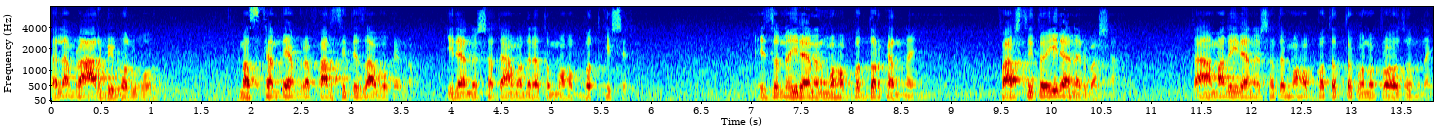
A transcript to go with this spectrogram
তাহলে আমরা আরবি বলব। মাঝখান দিয়ে আমরা ফার্সিতে যাব কেন? ইরানের সাথে আমাদের এত মহব্বত কিসের? এই জন্য ইরানের মহব্বত দরকার নাই। ফার্সি তো ইরানের ভাষা। তা আমার ইরানের সাথে মহব্বতের তো কোনো প্রয়োজন নাই।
